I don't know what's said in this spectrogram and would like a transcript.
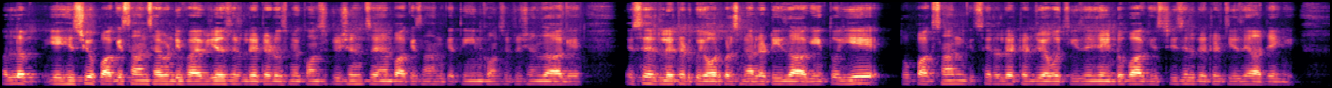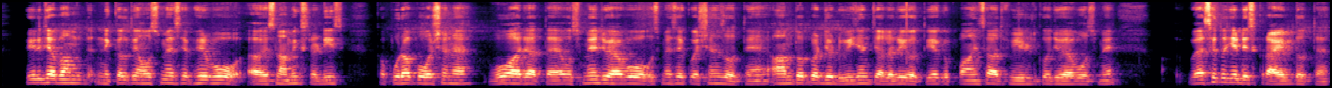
मतलब ये history of Pakistan seventy five year से रिलेटेड उसमें कॉन्स्टिट्यूशन से हैं पाकिस्तान के, तीन कॉन्स्टिट्यूशन आ गए इससे रिलेटेड कोई और पर्सनैलिटीज़ आ गई। तो ये तो पाकिस्तान से रिलेटेड जो है वो चीज़ें या इंडो पाक हिस्ट्री से रिलेटेड चीज़ें आ जाएँगी। फिर जब हम निकलते हैं उसमें से, फिर वो इस्लामिक स्टडीज़ का पूरा पोर्शन है, वो आ जाता है। उसमें जो है वो, उसमें से क्वेश्चन होते हैं। आमतौर पर जो डिवीज़न चल रही होती है, कि पाँच सात फ़ील्ड को जो है वो उसमें, वैसे तो ये डिस्क्राइब्ड होता है।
